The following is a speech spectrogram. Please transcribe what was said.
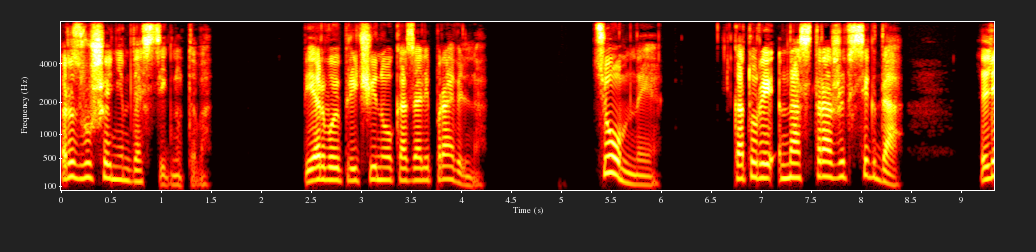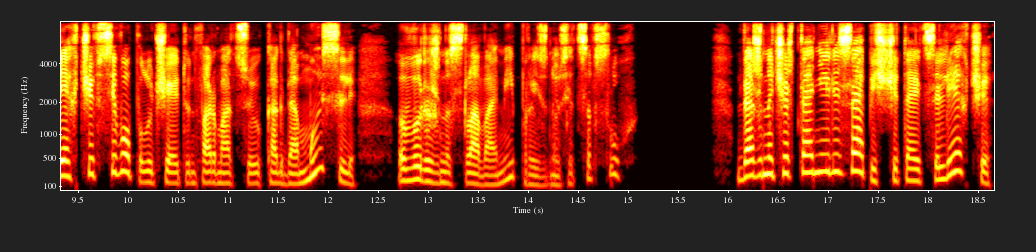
разрушением достигнутого? Первую причину указали правильно. Темные, которые на страже всегда — легче всего получают информацию, когда мысль выражена словами и произносится вслух. Даже начертание или запись читается легче,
